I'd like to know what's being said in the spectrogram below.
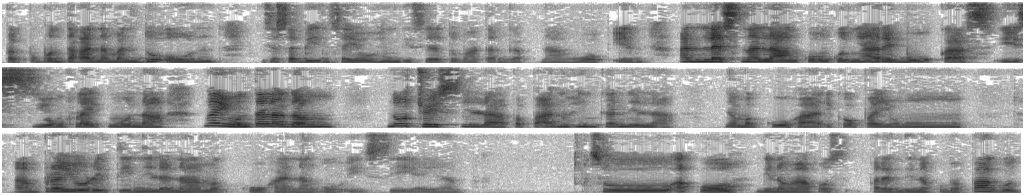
Pag pupunta ka naman doon, isasabihin sa'yo, hindi sila tumatanggap ng walk-in. Unless na lang kung kunyari bukas is yung flight mo na, ngayon talagang no choice sila, papaanuhin ka nila na magkuha. Ikaw pa yung um, priority nila na magkuha ng OEC. Ayan. So, ako, ginawa ko para hindi na ako mapagod.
